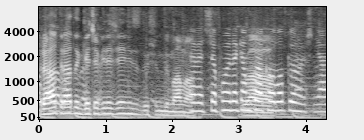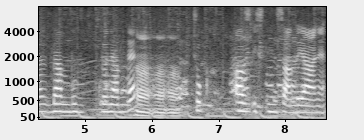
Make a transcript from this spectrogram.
çok rahat kalabalık rahat burası. geçebileceğinizi düşündüm ama. Evet Japonya'dayken bu kadar Wow. kalabalık görmemiştim. Yani ben bu dönemde Ha, ha, ha. çok az is- insandı yani.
